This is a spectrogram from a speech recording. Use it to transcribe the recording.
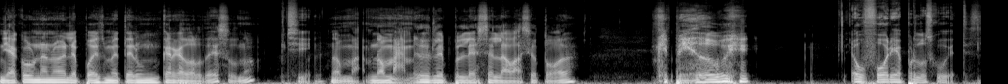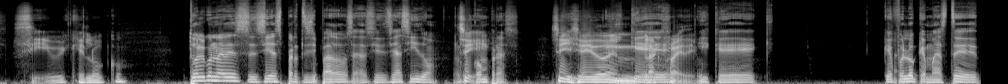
ya con una 9 le puedes meter un cargador de esos, ¿no? Sí. No, ma- no mames, le, le se la vació toda. ¿Qué pedo, güey? Euforia por los juguetes. Sí, güey, qué loco. ¿Tú alguna vez sí has participado? O sea, si, si has ido a Sí. compras. Sí, sí he ido ¿Y en Black Friday. ¿Y qué, qué fue lo que más te,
